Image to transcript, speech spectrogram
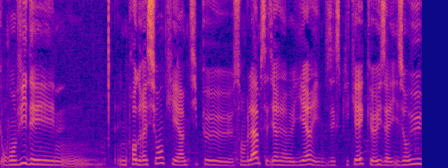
qu'on vit des, une progression qui est un petit peu semblable. C'est-à-dire hier ils expliquaient qu'ils ils ont eu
